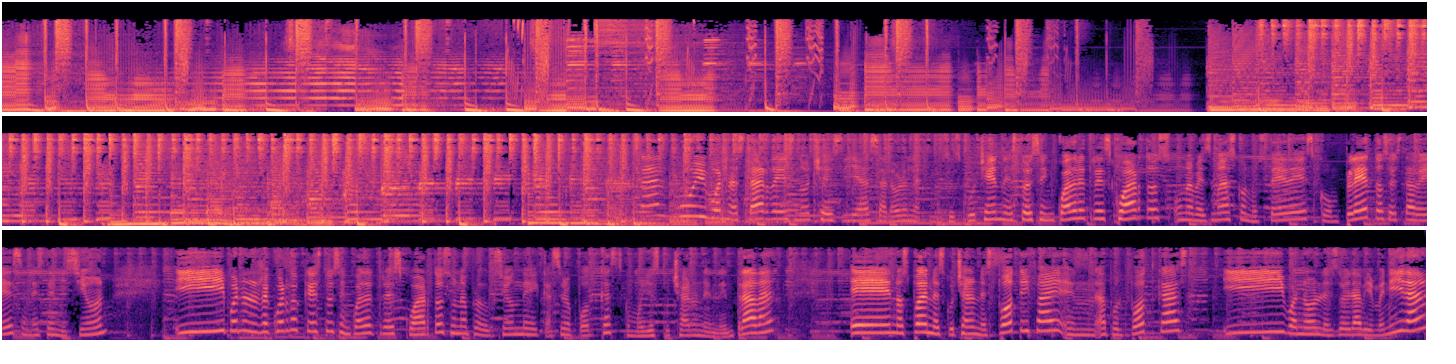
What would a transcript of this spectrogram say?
Noches, días a la hora en la que nos escuchen. Esto es Encuadre Tres Cuartos, una vez más con ustedes, completos esta vez en esta emisión. Y bueno, les recuerdo que esto es Encuadre Tres Cuartos, una producción de Casero Podcast, como ya escucharon en la entrada. Eh, nos pueden escuchar en Spotify, en Apple Podcast. Y bueno, les doy la bienvenida.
